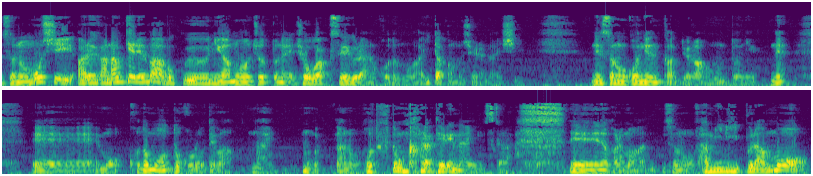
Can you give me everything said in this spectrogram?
そのもしあれがなければ僕にはもうちょっとね、小学生ぐらいの子供がいたかもしれないし、ね、その5年間というのは本当にね、えー、もう子供どころではない。もう、あの、布団から出れないんですから。えー、だからまあ、そのファミリープランも、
